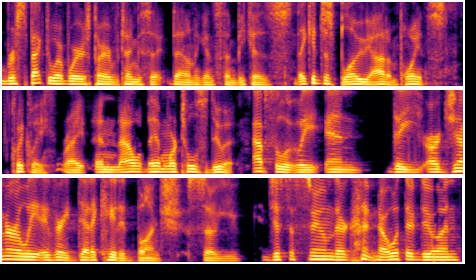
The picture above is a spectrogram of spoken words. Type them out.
Respect a Web Warriors player every time you sit down against them because they could just blow you out in points quickly, right? And now they have more tools to do it. Absolutely. And they are generally a very dedicated bunch. So you just assume they're going to know what they're doing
